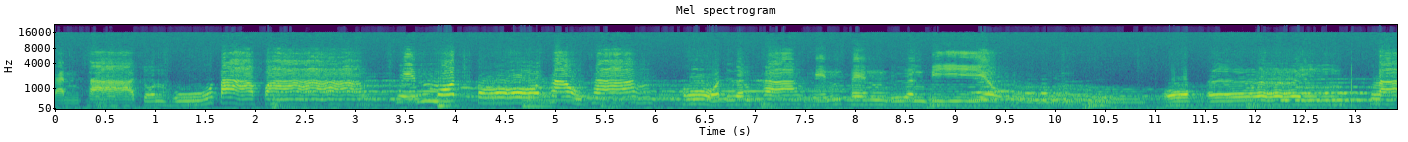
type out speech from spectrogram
กัญชาจนหูตาฟางเห็นมดโตเท่าช้างโอ้เดือนค้างเห็นเป็นเดือนเดียวอกเอ่ยพลา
